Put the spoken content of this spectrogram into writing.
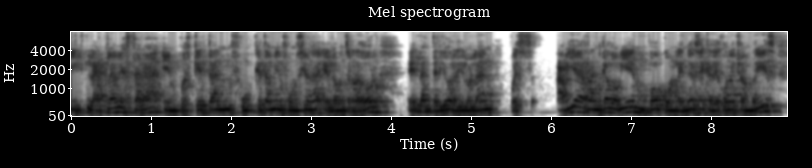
y la clave estará en pues qué tan, qué tan bien funciona el nuevo entrenador. El anterior, Ariel Olan, pues había arrancado bien un poco con la inercia que dejó Nacho Ambriz,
